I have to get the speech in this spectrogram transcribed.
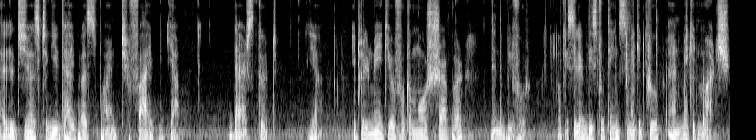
I'll just give the pass 0.5 yeah that's good. Yeah it will make your photo more sharper than the before okay select these two things make it group and make it merge.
